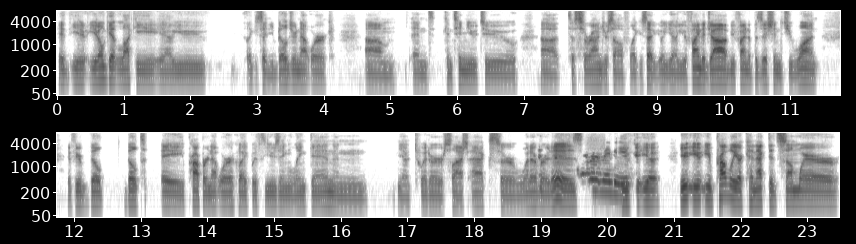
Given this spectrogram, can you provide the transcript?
It you you don't get lucky. You know you like you said you build your network. Um, and continue to uh, to surround yourself like you said you, you know you find a job you find a position that you want if you're built built a proper network like with using linkedin and you know twitter slash x or whatever it is maybe you, you, you, you, you probably are connected somewhere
